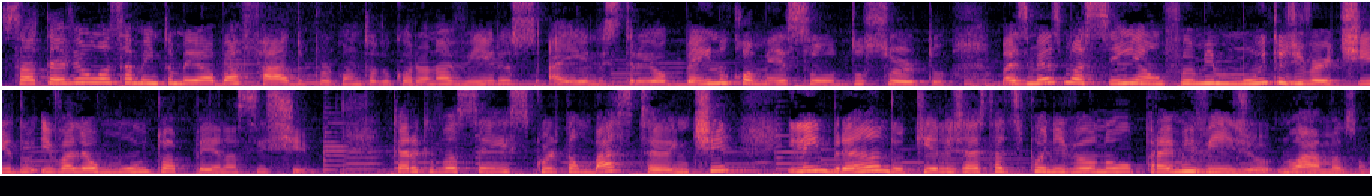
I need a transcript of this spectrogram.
Só teve um lançamento meio abafado por conta do coronavírus, aí ele estreou bem no começo do surto, mas mesmo assim é um filme muito divertido e valeu muito a pena assistir. Quero que vocês curtam bastante e lembrando que ele já está disponível no Prime Video, no Amazon.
